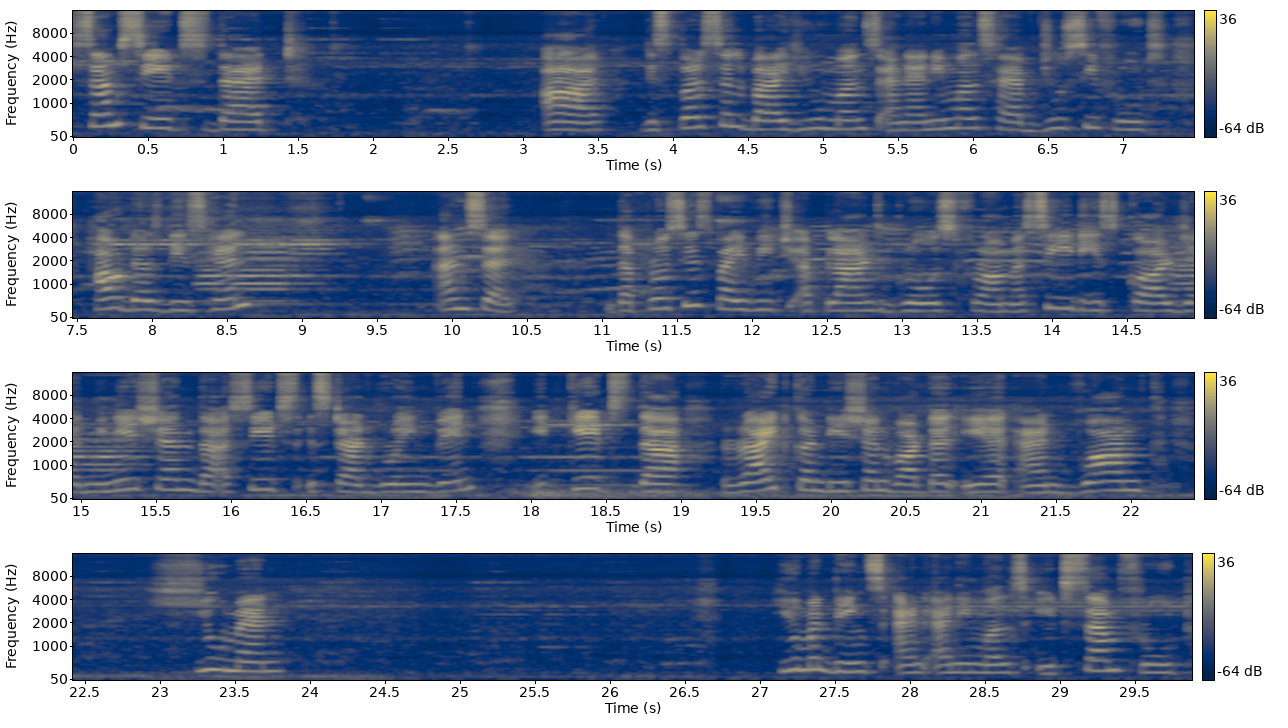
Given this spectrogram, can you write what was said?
some seeds that are dispersal by humans and animals have juicy fruits. How does this help? Answer. The process by which a plant grows from a seed is called germination. The seeds start growing when it gets the right condition, water, air and warmth. Human human beings and animals eat some fruit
